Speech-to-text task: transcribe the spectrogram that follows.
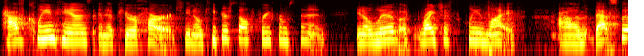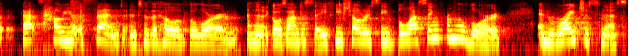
Have clean hands and a pure heart. You know, keep yourself free from sin. You know, live a righteous, clean life. Um, that's the that's how you ascend into the hill of the Lord. And then it goes on to say, "He shall receive blessing from the Lord, and righteousness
